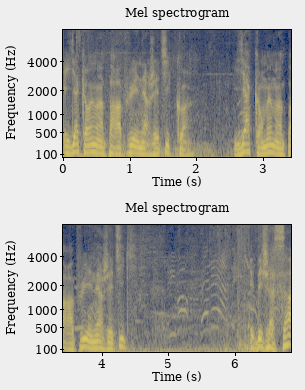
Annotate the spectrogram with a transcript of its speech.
Et il y a quand même un parapluie énergétique, quoi. Il y a quand même un parapluie énergétique. Et déjà ça,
